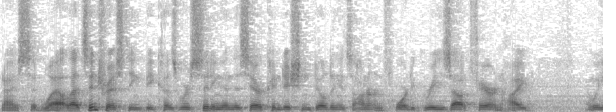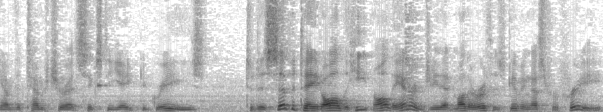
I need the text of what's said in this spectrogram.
And I said, well, that's interesting because we're sitting in this air conditioned building. It's 104 degrees out Fahrenheit, and we have the temperature at 68 degrees to dissipate all the heat and all the energy that Mother Earth is giving us for free.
